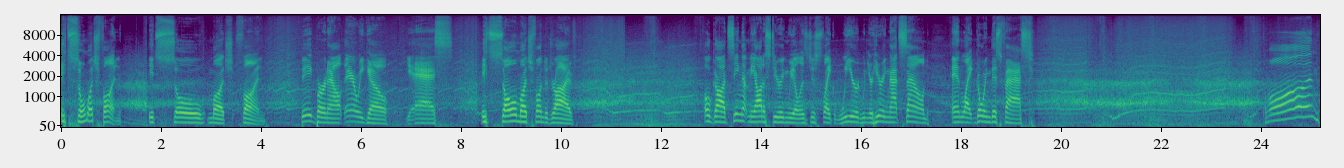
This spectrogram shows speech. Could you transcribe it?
It's so much fun. It's so much fun. Big burnout. There we go. Yes. It's so much fun to drive. Oh god, seeing that Miata steering wheel is just like weird when you're hearing that sound and like going this fast. Come on!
